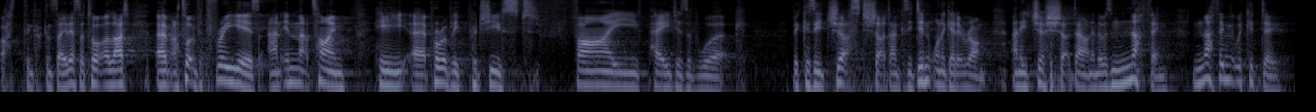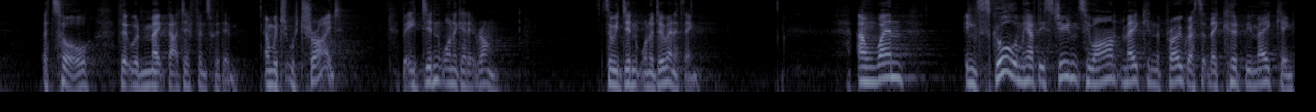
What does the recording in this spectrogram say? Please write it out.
I think I can say this. I taught a lad, um, I taught him for three years, and in that time, he uh, probably produced five pages of work because he just shut down, because he didn't want to get it wrong, and he just shut down. And there was nothing, nothing that we could do at all that would make that difference with him. And we, we tried, but he didn't want to get it wrong. So he didn't want to do anything. And when in school, when we have these students who aren't making the progress that they could be making,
